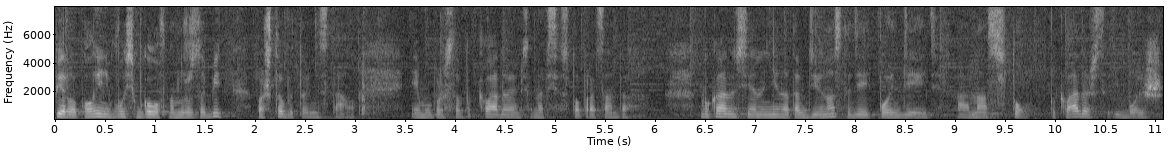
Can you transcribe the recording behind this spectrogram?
Первой половине 8 голов нам нужно забить, во что бы то ни стало. И мы просто выкладываемся на все 100% выкладываешься не на там 99,9, а на 100 выкладываешься и больше.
